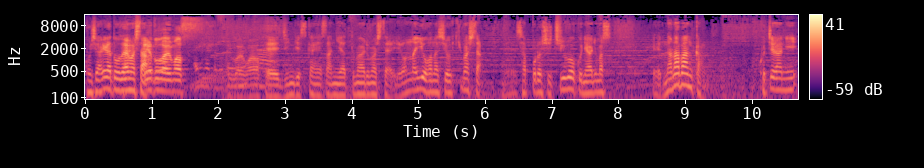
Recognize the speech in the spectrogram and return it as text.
今週ありがとうございました、ありがとうございます。ありがとうございま。ます。えージンギスカン屋さんにやってまいりましていろんないいお話を聞きました、えー札幌市中央区にあります、えー7番館。こちらに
